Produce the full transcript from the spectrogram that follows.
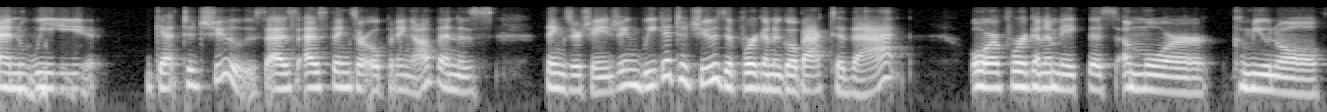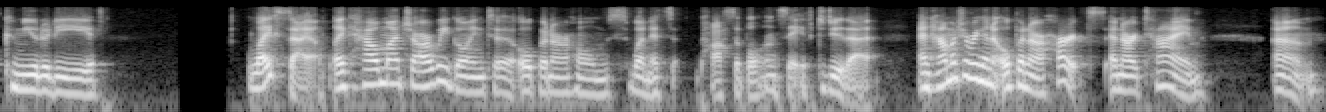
and we mm-hmm. get to choose as as things are opening up and as things are changing. We get to choose if we're going to go back to that or if we're going to make this a more communal community lifestyle. Like how much are we going to open our homes when it's possible and safe to do that? And how much are we going to open our hearts and our time? Um,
